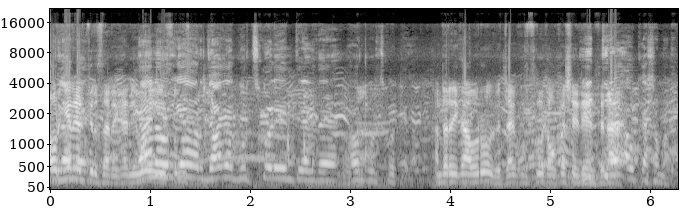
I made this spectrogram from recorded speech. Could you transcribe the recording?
ಅವ್ರಿಗೆ ಏನ್. ಹೇಳ್ತೀರಿ ಸರ್ ಈಗ ನೀವು ಅವರು ಈ ಅವ್ರಿಗೆ ಅವ್ರ ಜಾಗ ಗುರ್ಸ್ಕೊಳ್ಳಿ ಅಂತ ಹೇಳಿದೆ ಅವ್ರು ಗುರ್ಸ್ಕೊಟ್ಟಿಲ್ಲ. ಅಂದ್ರೆ ಈಗ ಅವರು ಜಾಗ ಗುರುತಿಸೋಕೆ ಅವಕಾಶ ಇದೆ ಅಂತ ಅವಕಾಶ ಮಾಡಿ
